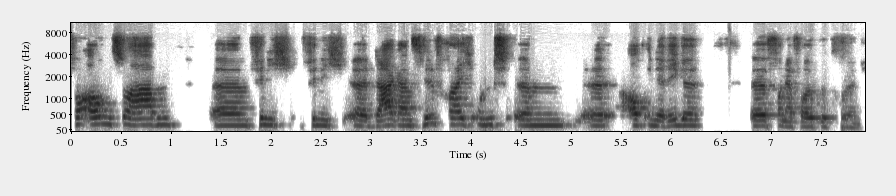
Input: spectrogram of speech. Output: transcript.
vor Augen zu haben, äh, finde ich, finde ich äh, da ganz hilfreich und ähm, äh, auch in der Regel äh, von Erfolg gekrönt.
